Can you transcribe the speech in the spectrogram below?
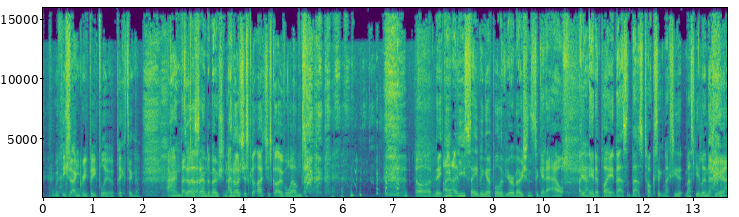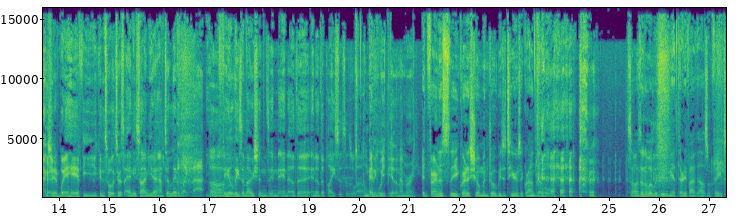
with these angry people who are picketing them. And That does uh, sound emotional. And I just got I just got overwhelmed. Oh, Nick, you, I- I- you saving up all of your emotions to get it out Yeah. in a play. That's that's toxic masculinity in action. We're here for you. You can talk to us anytime. You don't have to live like that. You can feel these emotions in, in other in other places as well. I'm getting weepy at the memory. In fairness, the Greatest Showman drove me to tears at ground level. so I don't know what it would do to me at thirty five thousand feet.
